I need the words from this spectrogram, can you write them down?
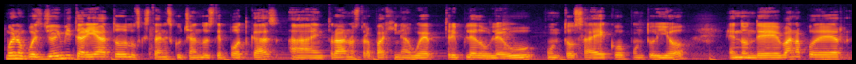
Bueno, pues yo invitaría a todos los que están escuchando este podcast a entrar a nuestra página web www.saeco.io, en donde van a poder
